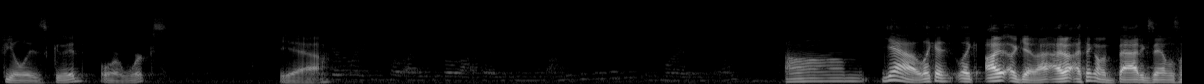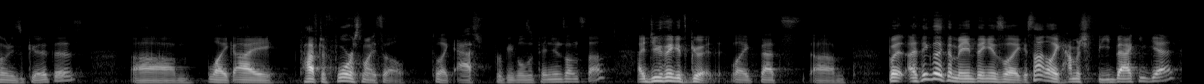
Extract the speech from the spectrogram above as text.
feel is good or works. Yeah. You don't like consult other people a lot for like opinions on these decisions? It's more internal? Um, yeah, like I like I again, I I- I think I'm a bad example of someone who's good at this. Um, like I have to force myself to like ask for people's opinions on stuff. I do think it's good. Like that's, um, but I think like the main thing is like it's not like how much feedback you get.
